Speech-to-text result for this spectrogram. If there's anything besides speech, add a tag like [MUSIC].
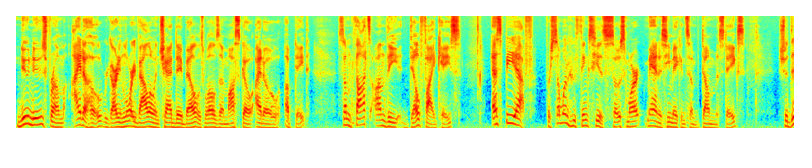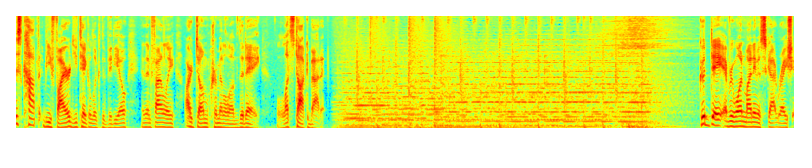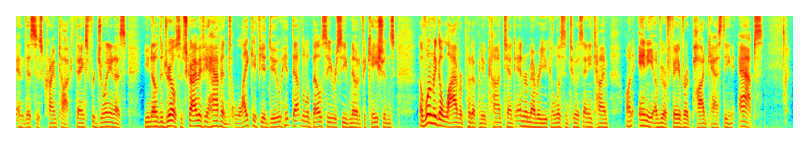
New news from Idaho regarding Lori Vallow and Chad Daybell, as well as a Moscow, Idaho update. Some thoughts on the Delphi case. SBF, for someone who thinks he is so smart, man, is he making some dumb mistakes. Should this cop be fired? You take a look at the video. And then finally, our dumb criminal of the day. Let's talk about it. Good day, everyone. My name is Scott Reisch, and this is Crime Talk. Thanks for joining us. You know the drill. Subscribe if you haven't, like if you do, hit that little bell so you receive notifications of when we go live or put up new content. And remember, you can listen to us anytime on any of your favorite podcasting apps.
